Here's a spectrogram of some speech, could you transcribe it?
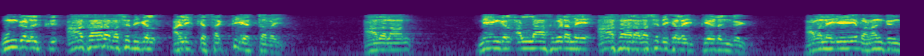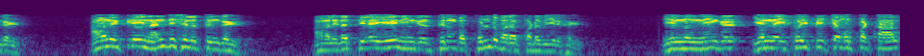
உங்களுக்கு ஆகார வசதிகள் அளிக்க சக்தியற்றவை. ஆதலால் நீங்கள் அல்லாஹுவிடமே ஆகார வசதிகளை தேடுங்கள். அவனையே வணங்குங்கள். அவனுக்கே நன்றி செலுத்துங்கள். அவனிடத்திலேயே நீங்கள் திரும்ப கொண்டு வரப்படுவீர்கள். இன்னும் நீங்கள் என்னை பொய்ப்பிக்க முற்பட்டால்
